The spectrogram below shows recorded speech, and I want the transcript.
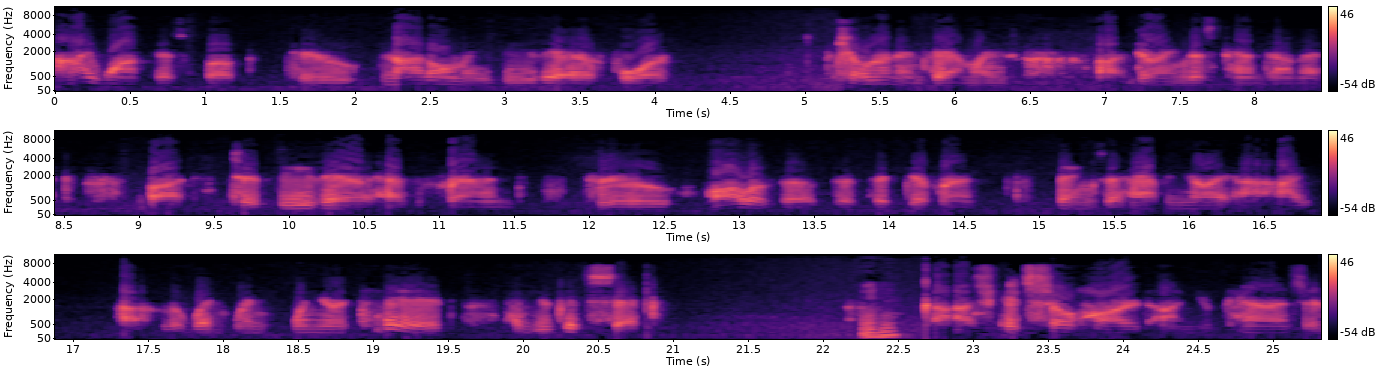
I want this book to not only be there for children and families uh, during this pandemic, but to be there as a friend through all of the, the, the different things that happen. You know, I, I uh, when when when you're a kid and you get sick, Mm-hmm. gosh, it's so hard on your parents and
